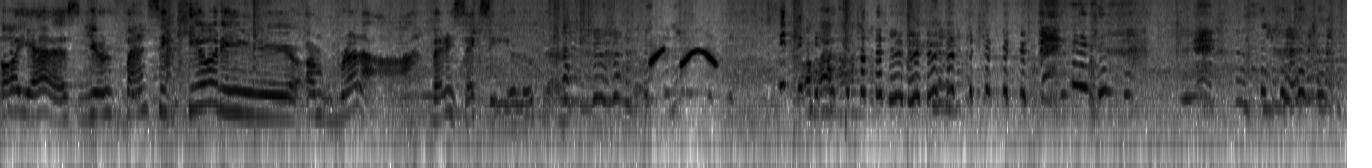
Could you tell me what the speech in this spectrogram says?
Oh yes, your fancy cutie umbrella. Very sexy you look there.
